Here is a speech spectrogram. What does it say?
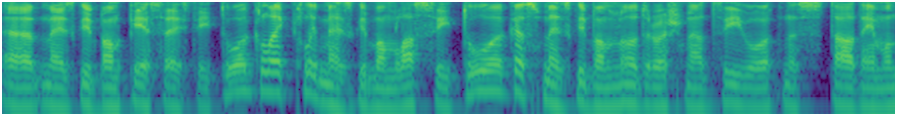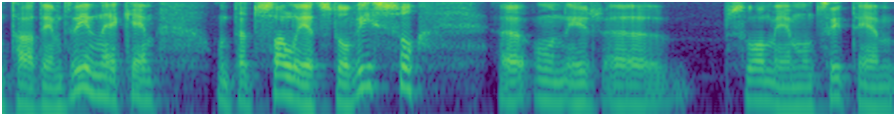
mēs gribam piesaistīt oglekli, mēs gribam lasīt ogas, mēs gribam nodrošināt dzīvotnes tādiem un tādiem dzīvniekiem, un tad saliec to visu un ir Somijam un citiem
